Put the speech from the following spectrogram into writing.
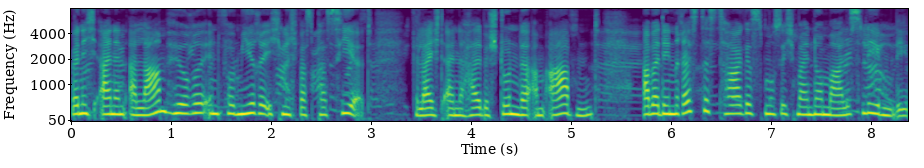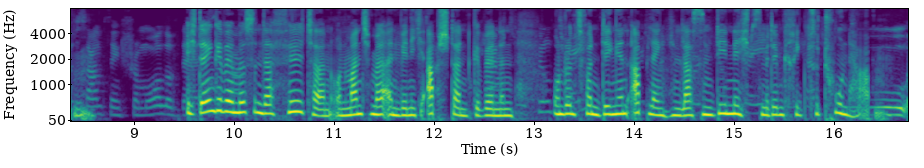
Wenn ich einen Alarm höre, informiere ich mich, was passiert. Vielleicht eine halbe Stunde am Abend, aber den Rest des Tages muss ich mein normales Leben leben. Ich denke, wir müssen da filtern und manchmal ein wenig Abstand gewinnen und uns von Dingen ablenken lassen, die nichts mit dem Krieg zu tun haben.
